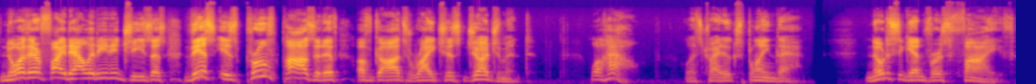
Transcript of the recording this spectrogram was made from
nor their fidelity to Jesus, this is proof positive of God's righteous judgment. Well, how? Let's try to explain that. Notice again verse 5.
